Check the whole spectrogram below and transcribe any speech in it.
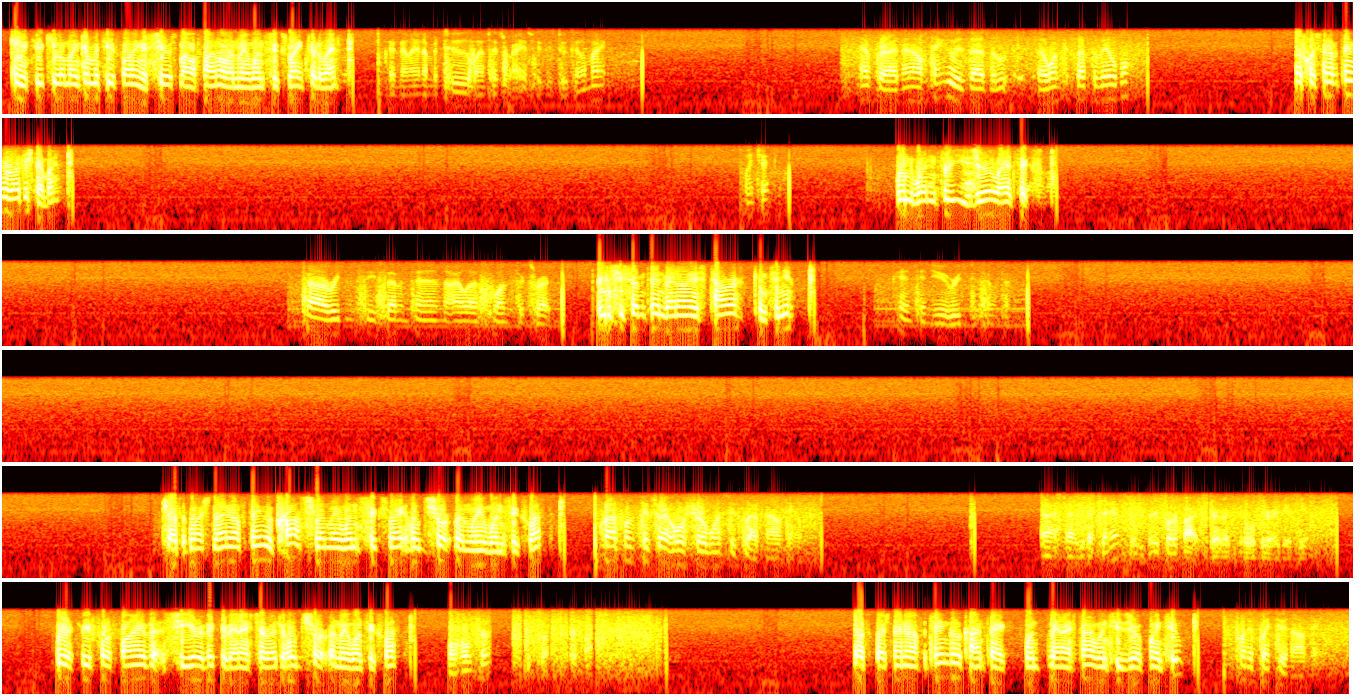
King 2 Kilo Mike, number 2, following a Cirrus mile final, runway 16 right, clear to land. Clear to land number 2, 16 right, 62 kilometer. And for uh, now, Tango, is uh, the, the 16 left available? Of course, Son of a Tango, Roger, standby. Point check. Wind 130 at 6. Tower, Regency 710, ILS 16 right. Regency 710, Van Nuys Tower, continue. Continue, Regency 710. Traffic watch 9 Alpha Tango, cross runway 16 right, hold short 16 left. Cross 16 right, hold short 16 left now, Tango. Uh, so good afternoon, so 345, Sierra Victor will be to see you. We're 345 Sierra Victor, Van Nuys Tower, Roger, hold short runway 16 left. We'll hold short. Watch 9 Alpha Tango, contact one, Van Nuys Tower 120.2. 20.2 now, Tango.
